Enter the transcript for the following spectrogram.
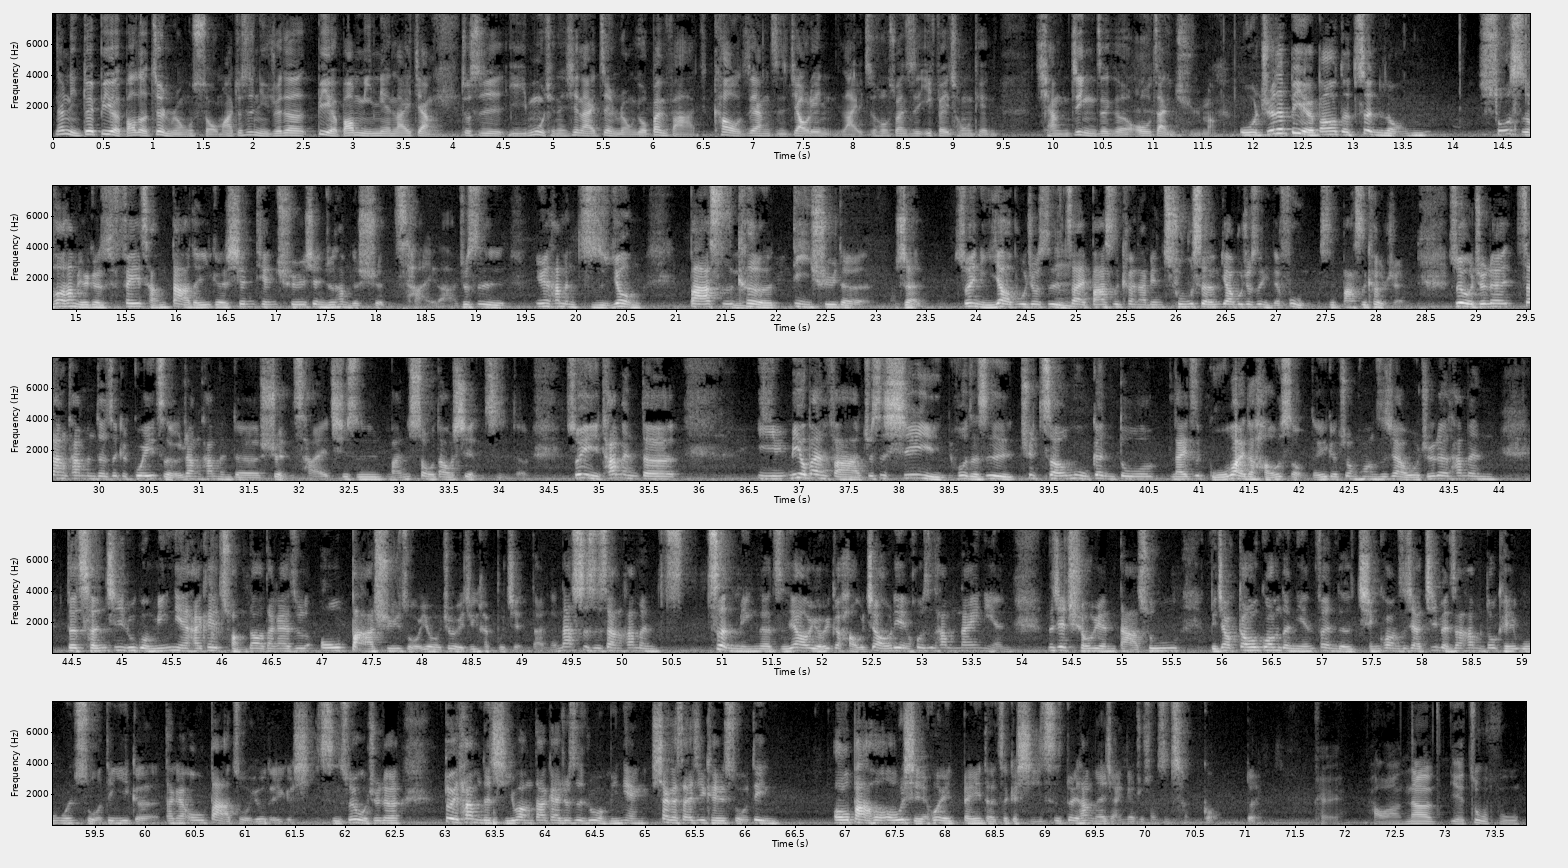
那你对毕尔包的阵容熟吗？就是你觉得毕尔包明年来讲，就是以目前的现在阵容，有办法靠这样子教练来之后，算是一飞冲天？抢进这个欧战区嘛？我觉得毕尔包的阵容，说实话，他们有一个非常大的一个先天缺陷，就是他们的选材啦。就是因为他们只用巴斯克地区的人，嗯，所以你要不就是在巴斯克那边出生，嗯，要不就是你的父母是巴斯克人。所以我觉得这样他们的这个规则，让他们的选材其实蛮受到限制的。所以他们的。以没有办法就是吸引或者是去招募更多来自国外的好手的一个状况之下，我觉得他们的成绩如果明年还可以闯到大概就是欧霸区左右，就已经很不简单了。那事实上，他们证明了只要有一个好教练，或是他们那一年那些球员打出比较高光的年份的情况之下，基本上他们都可以稳稳锁定一个大概欧霸左右的一个席次。所以我觉得对他们的期望大概就是，如果明年下个赛季可以锁定。欧霸或欧协会杯的这个席次，对他们来讲应该就算是成功。对，OK，好啊，那也祝福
